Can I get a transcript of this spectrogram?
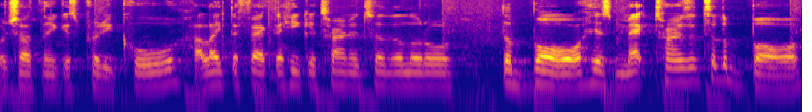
which I think is pretty cool. I like the fact that he could turn into the little the ball. His mech turns into the ball,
